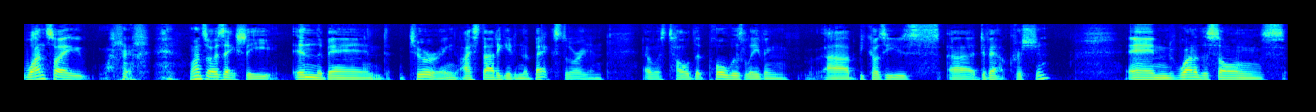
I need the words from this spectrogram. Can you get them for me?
once I once I was actually in the band touring, I started getting the backstory, and I was told that Paul was leaving uh, because he was a devout Christian, and one of the songs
